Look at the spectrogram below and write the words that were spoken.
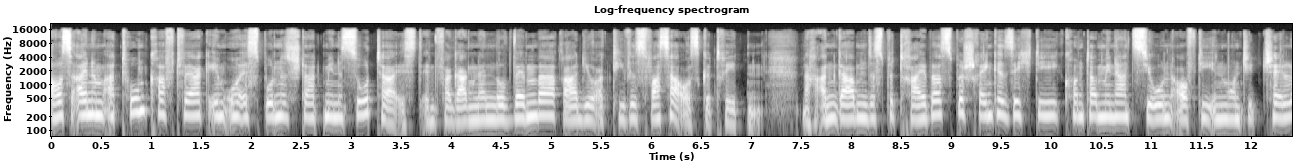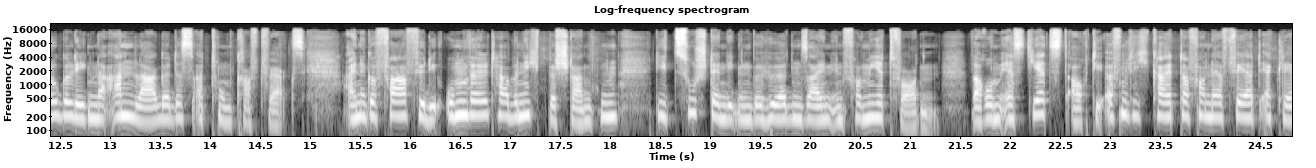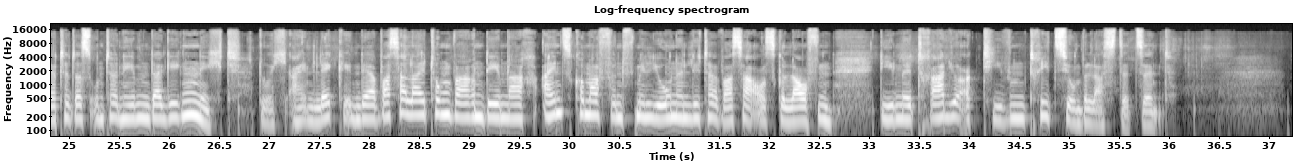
Aus einem Atomkraftwerk im US-Bundesstaat Minnesota ist im vergangenen November radioaktives Wasser ausgetreten. Nach Angaben des Betreibers beschränke sich die Kontamination auf die in Monticello gelegene Anlage des Atomkraftwerks. Eine Gefahr für die Umwelt habe nicht bestanden. Die zuständigen Behörden seien informiert worden. Warum erst jetzt auch die Öffentlichkeit davon erfährt, erklärte das Unternehmen dagegen nicht. Durch ein Leck in der Wasserleitung waren demnach 1,5 Millionen Liter Wasser ausgelaufen, die mit radioaktivem Tritium belastet sind.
